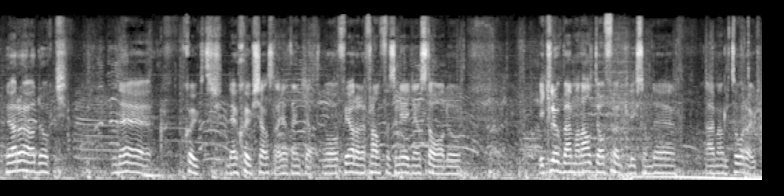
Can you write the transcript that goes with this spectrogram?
jag är röd och det är sjukt. Det är en sjuk känsla helt enkelt. Och få göra det framför sin egen stad och i klubben man alltid har följt liksom. Det, nej, man blir tårögd.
